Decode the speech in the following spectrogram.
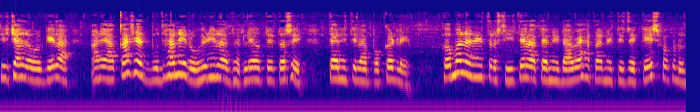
तिच्याजवळ गेला आणि आकाशात बुधाने रोहिणीला धरले होते तसे त्याने तिला पकडले. कमलनेत्र सीतेला त्याने डाव्या हाताने तिचे केस पकडून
